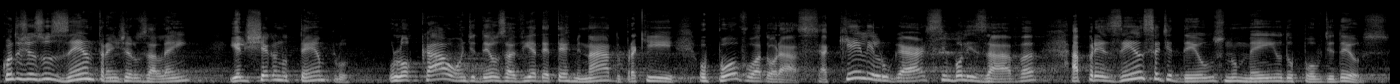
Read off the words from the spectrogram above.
Quando Jesus entra em Jerusalém e ele chega no templo, o local onde Deus havia determinado para que o povo o adorasse, aquele lugar simbolizava a presença de Deus no meio do povo de Deus.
